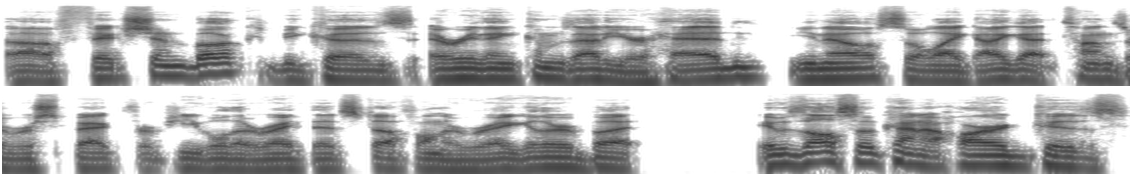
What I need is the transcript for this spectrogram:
a fiction book because everything comes out of your head, you know? So like I got tons of respect for people that write that stuff on the regular, but it was also kind of hard because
